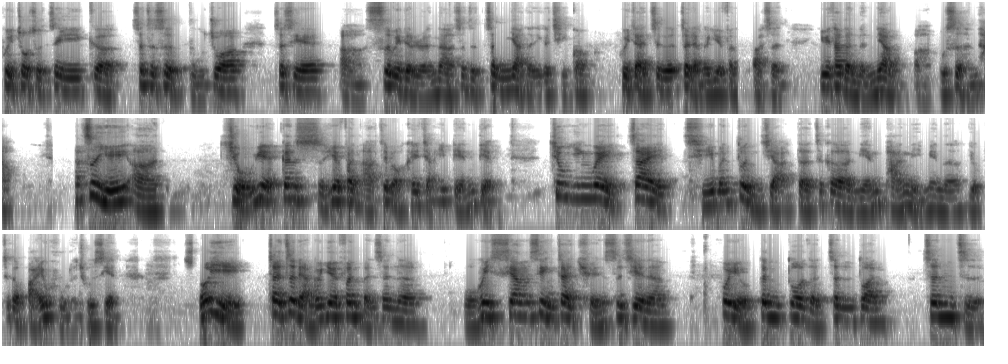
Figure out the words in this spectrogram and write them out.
会做出这一个，甚至是捕捉这些啊示威的人呢，甚至镇压的一个情况，会在这个这两个月份发生，因为它的能量啊不是很好。至于啊。九月跟十月份啊，这边我可以讲一点点，就因为在奇门遁甲的这个年盘里面呢，有这个白虎的出现，所以在这两个月份本身呢，我会相信在全世界呢，会有更多的争端、争执，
